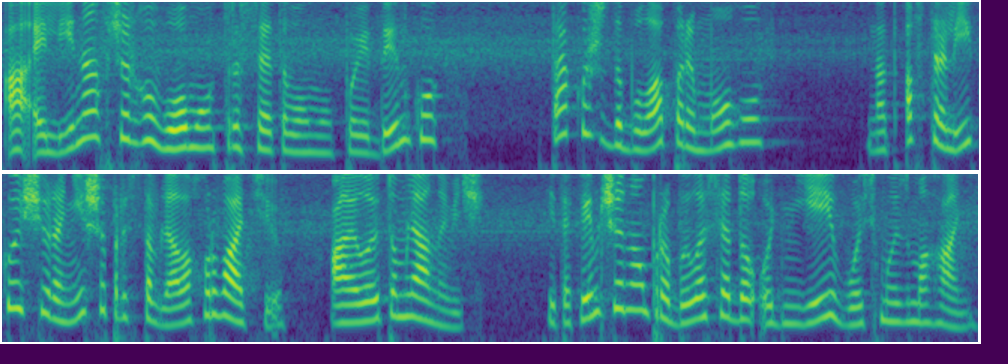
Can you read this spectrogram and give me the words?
а Еліна в черговому трисетовому поєдинку також здобула перемогу над австралійкою, що раніше представляла Хорватію Айлою Томлянович, і таким чином пробилася до однієї восьмої змагань.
